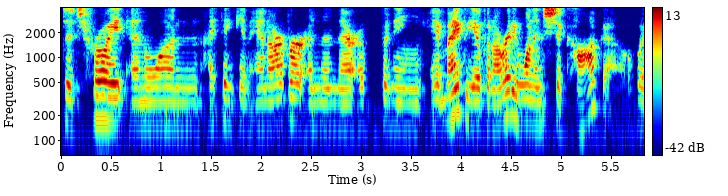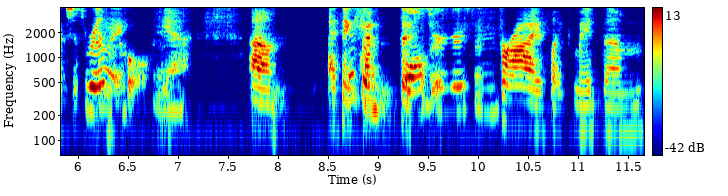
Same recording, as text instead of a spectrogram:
Detroit and one I think in Ann Arbor, and then they're opening. It might be open already. One in Chicago, which is Really? cool. Yeah. Yeah. Um, I think have those fries like made them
